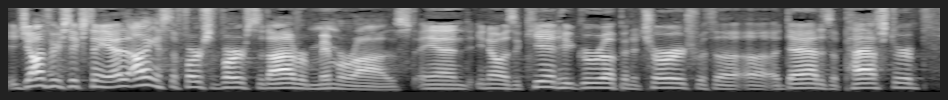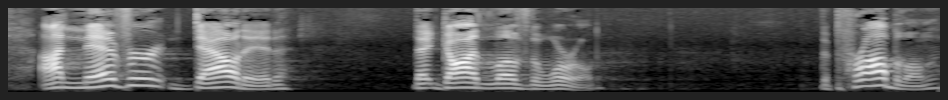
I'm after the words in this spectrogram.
John 3.16, I think it's the first verse that I ever memorized. And, you know, as a kid who grew up in a church with a, a dad as a pastor, I never doubted that God loved the world. The problem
